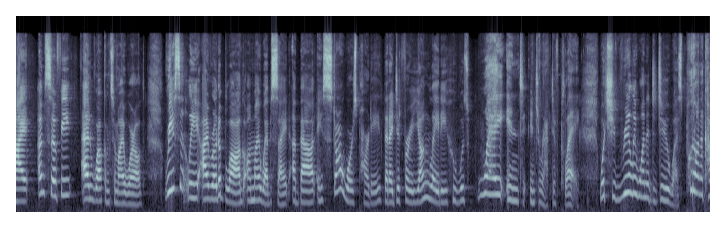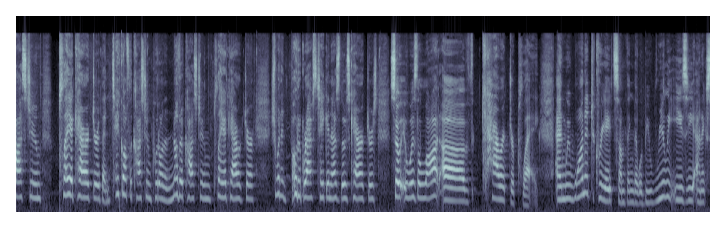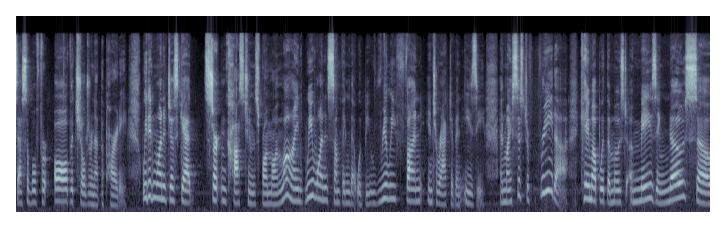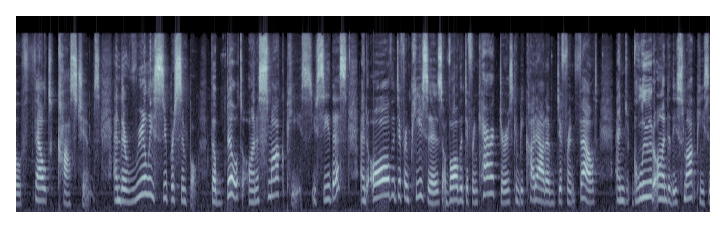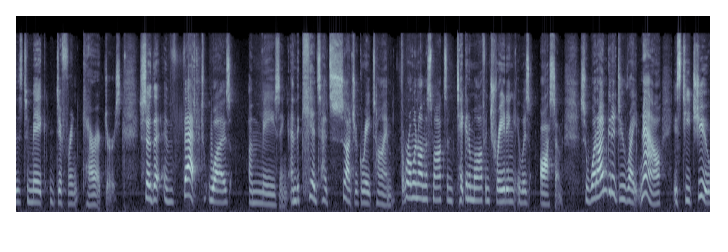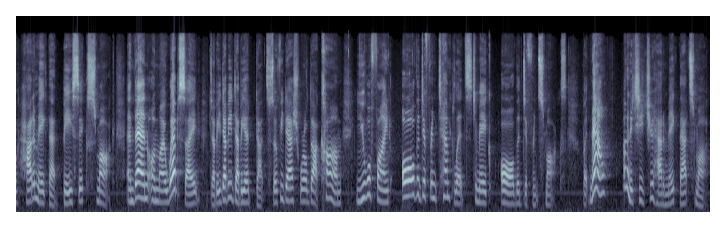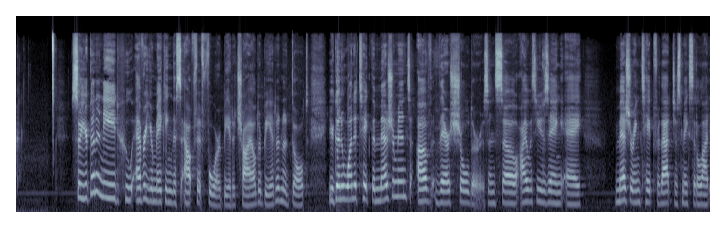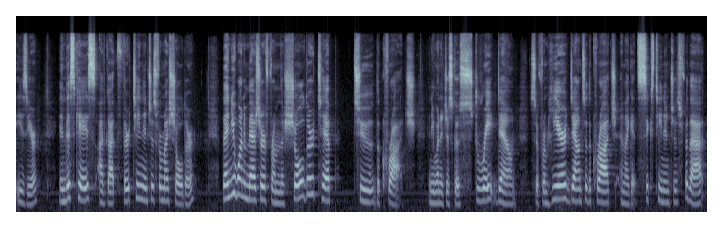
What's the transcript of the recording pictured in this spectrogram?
Hi, I'm Sophie and welcome to my world. Recently, I wrote a blog on my website about a Star Wars party that I did for a young lady who was way into interactive play. What she really wanted to do was put on a costume, play a character, then take off the costume, put on another costume, play a character. She wanted photographs taken as those characters. So it was a lot of character play. And we wanted to create something that would be really easy and accessible for all the children at the party. We didn't want to just get certain costumes from online, we wanted something that would be really fun, interactive, and easy. And my sister Frida came up with the most amazing no-sew felt costumes. And they're really super simple. They're built on a smock piece. You see this? And all the different pieces of all the different characters can be cut out of different felt and glued onto these smock pieces to make different characters. So the effect was amazing. And the kids had such a great time throwing on the smocks and taking them off and trading. It was awesome. So what I'm going to do right now is teach you how to make that basic smock. And then on my website, www.sophie-world.com, you will find all the different templates to make all the different smocks. But now, I'm going to teach you how to make that smock. So you're going to need whoever you're making this outfit for, be it a child or be it an adult. You're going to want to take the measurement of their shoulders. And so I was using a measuring tape for that, just makes it a lot easier. In this case, I've got 13 inches for my shoulder. Then you want to measure from the shoulder tip to the crotch. And you want to just go straight down. So from here down to the crotch, and I get 16 inches for that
